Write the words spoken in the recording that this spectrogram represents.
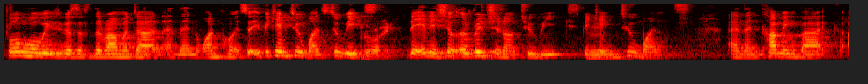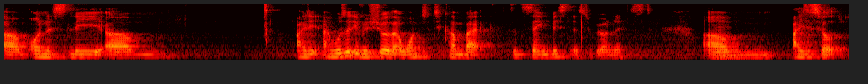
Four more weeks because of the Ramadan, and then one more. So it became two months, two weeks Right. the initial original two weeks became Mm. two months and then coming back um, honestly um, I, I wasn't even sure that I wanted to come back to the same business to be honest um, I just felt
